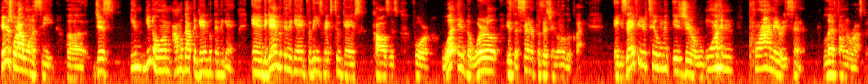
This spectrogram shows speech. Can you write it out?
here's what I want to see. Uh, just you, you know, I'm, I'm about the game within the game, and the game within the game for these next two games causes for what in the world is the center position going to look like? Xavier Tillman is your one primary center left on the roster.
